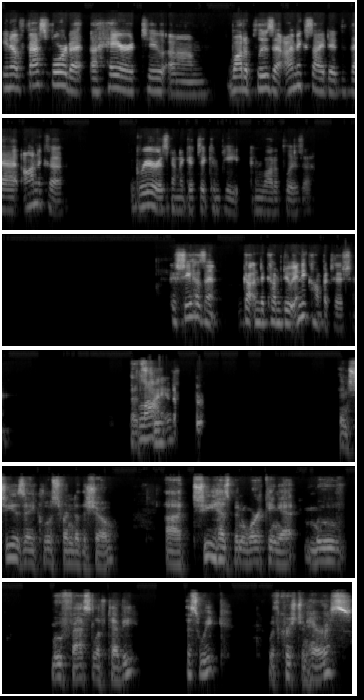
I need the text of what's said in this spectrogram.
You know, fast forward a, a hair to um, Wodapalooza. I'm excited that Annika Greer is going to get to compete in Wodapalooza because she hasn't gotten to come do any competition That's live. true. And she is a close friend of the show. Uh, she has been working at Move Move Fast Lift Heavy this week with Christian Harris,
